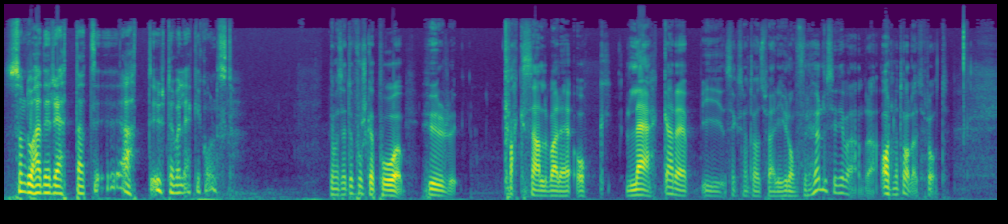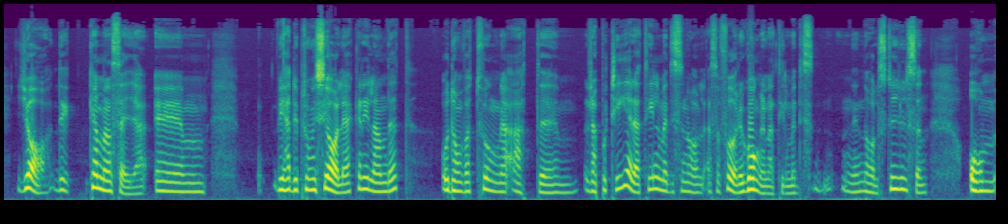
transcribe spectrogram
som då hade rätt att, att utöva läkekonst. Kan man säga att du forskar på hur kvacksalvare och läkare i 1600-talets Sverige, hur de förhöll sig till varandra? 1800-talet, förlåt. Ja, det kan man säga. Vi hade provinsialläkare i landet och de var tvungna att eh, rapportera till medicinal, alltså föregångarna till Medicinalstyrelsen om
